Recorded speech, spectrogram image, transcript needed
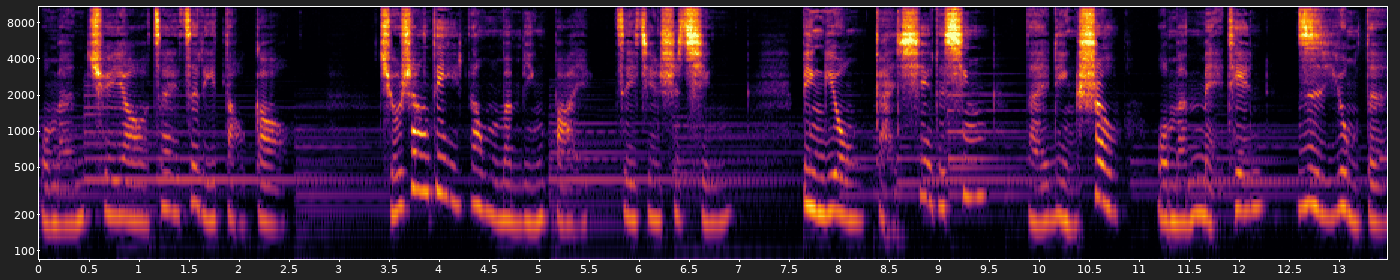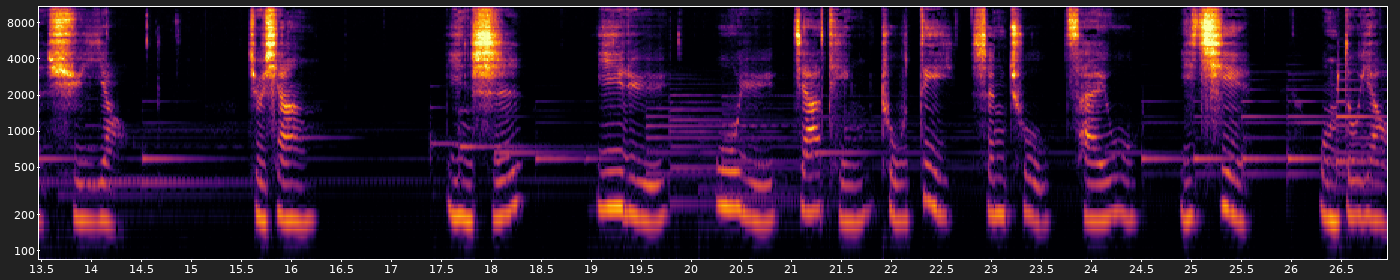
我们却要在这里祷告，求上帝让我们明白这件事情，并用感谢的心来领受我们每天日用的需要。就像饮食、衣履、屋宇、家庭、土地、牲畜、财物，一切，我们都要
